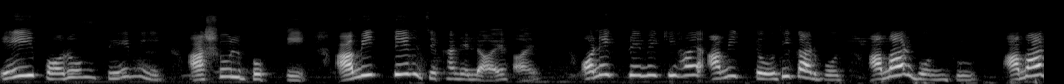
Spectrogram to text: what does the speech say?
এই পরম প্রেমই আসল ভক্তি। আমিত্বের যেখানে লয় হয় অনেক প্রেমে কি হয়? আমিত্ব অধিকার বোধ। আমার বন্ধু, আমার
